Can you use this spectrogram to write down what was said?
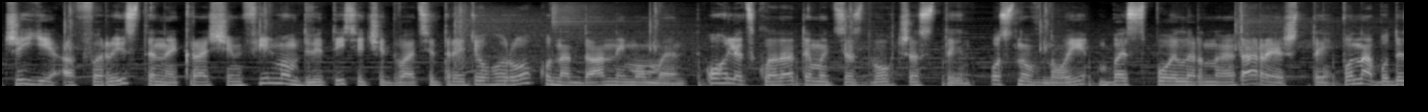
чи є аферисти найкращим фільмом 2023 року на даний момент. Огляд складатиметься з двох частин: основної, безспойлерної та решти. Вона буде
